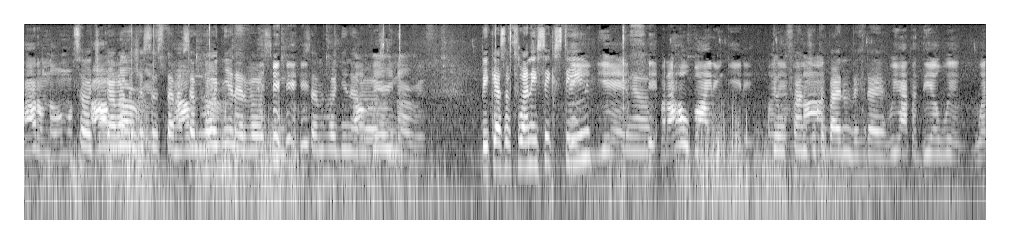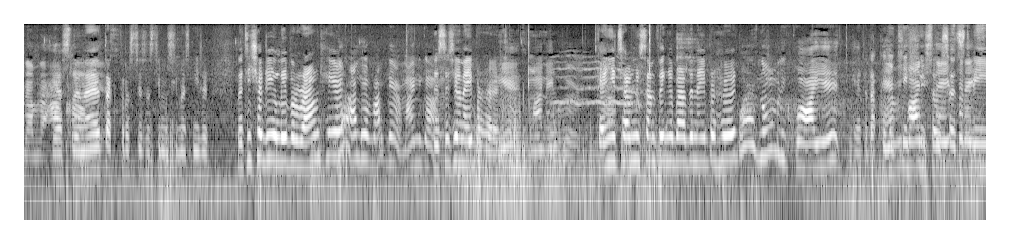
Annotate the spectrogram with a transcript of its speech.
I don't know. I'm, a, Co I'm očekáváte, že se stane? I'm Jsem hodně nervous. nervózní. Jsem hodně I'm very nervózní. nervous. Because of 2016? Yes, Yeah. but I hope Biden get it. But Doufám, že to Biden vyhraje. we have to deal with whatever the Jestli ne, is. tak prostě se s tím musíme smířit. Letitia, do you live around here? Yeah, I live right there, Miami Gardens. This is your neighborhood. Yes, my neighborhood. Can you tell me something about the neighborhood? Well, it's normally quiet. Je to takové tichý sousedství.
